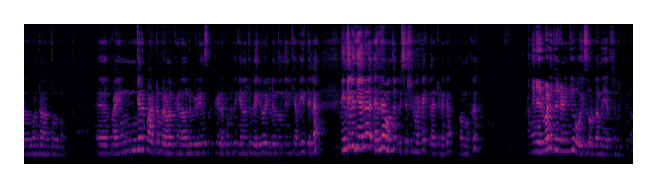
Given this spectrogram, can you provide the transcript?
അതുകൊണ്ടാണെന്ന് തോന്നുന്നു. ഭയങ്കര പാട്ടും ബഹളമൊക്കെയാണ്. അതുകൊണ്ട് വീഡിയോസ് ഒക്കെ എടുക്കുമ്പോഴത്തേക്ക് അതിനകത്ത് വരുമോ ഇല്ലെന്നൊന്നും എനിക്കറിയത്തില്ല. എങ്കിലും ഞാൻ എല്ലാം ഒന്ന് വിശേഷങ്ങളൊക്കെ ഇതായിട്ട് എടുക്കാം. അപ്പം നമുക്ക് അങ്ങനെ ഒരുപാട് പേരാണെങ്കിൽ വോയിസ് കൊടുക്കാമെന്ന് വിചാരിച്ചുകൊണ്ടിരിക്കുന്നു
